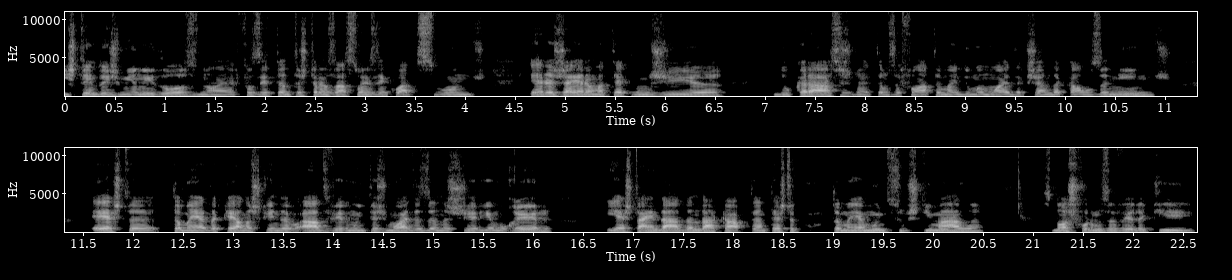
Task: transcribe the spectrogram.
isto em 2012, não é? Fazer tantas transações em 4 segundos era, já era uma tecnologia do caraças, não é? Estamos a falar também de uma moeda que já anda cá uns aninhos. Esta também é daquelas que ainda há de ver muitas moedas a nascer e a morrer, e esta ainda há de andar cá. Portanto, esta também é muito subestimada. Se nós formos a ver aqui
